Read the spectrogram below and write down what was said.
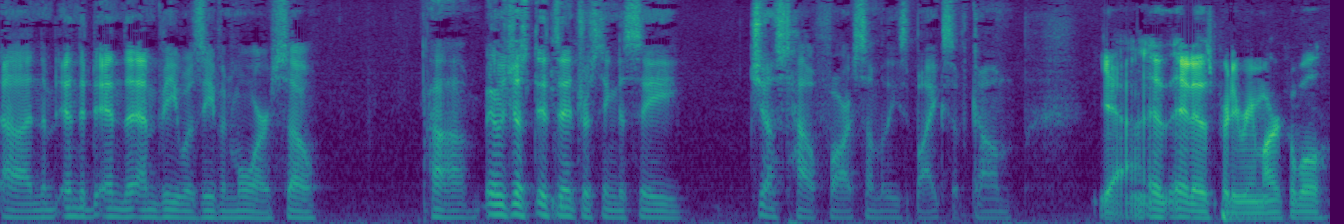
uh, and the and the and the MV was even more. So, uh, it was just it's interesting to see just how far some of these bikes have come. Yeah, it, it is pretty remarkable.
